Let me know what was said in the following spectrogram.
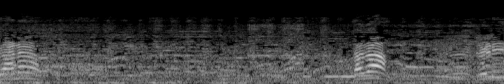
गाणं. दादा रेडी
